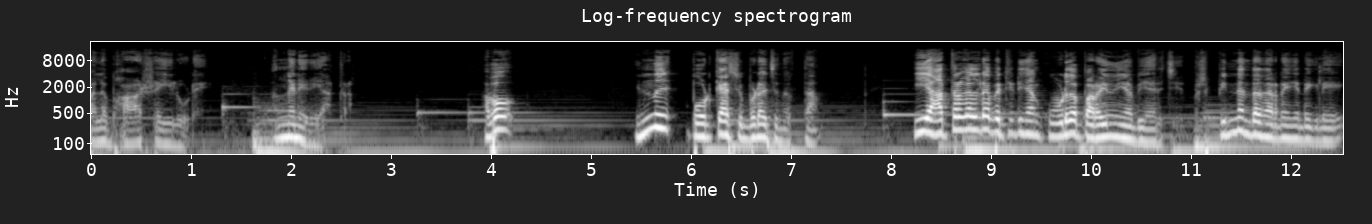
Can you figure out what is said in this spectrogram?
പല ഭാഷയിലൂടെ അങ്ങനെ ഒരു യാത്ര. അപ്പോൾ ഇന്ന് പോഡ്കാസ്റ്റ് ഇവിടെ വെച്ച് നിർത്താം. ഈ യാത്രകളുടെ പറ്റിയിട്ട് ഞാൻ കൂടുതൽ പറയുന്നു ഞാൻ വിചാരിച്ച്. പക്ഷെ പിന്നെന്താന്ന് പറഞ്ഞു കഴിഞ്ഞിട്ടുണ്ടെങ്കിൽ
